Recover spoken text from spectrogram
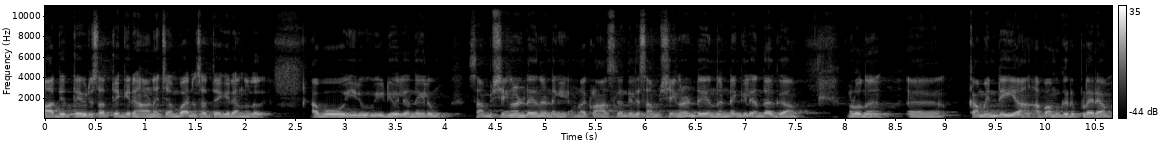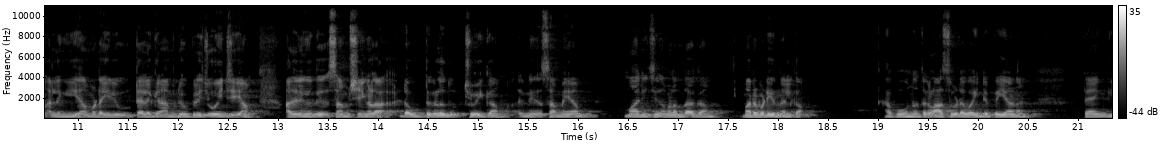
ആദ്യത്തെ ഒരു സത്യാഗ്രഹമാണ് ചമ്പാരൻ സത്യാഗ്രഹം എന്നുള്ളത്. അപ്പോൾ ഈ ഒരു വീഡിയോയിൽ എന്തെങ്കിലും സംശയങ്ങളുണ്ട് എന്നുണ്ടെങ്കിൽ നമ്മുടെ ക്ലാസ്സിൽ എന്തെങ്കിലും സംശയങ്ങളുണ്ട് എന്നുണ്ടെങ്കിൽ എന്താക്കുക? നിങ്ങളൊന്ന് കമന്റ് ചെയ്യുക. അപ്പോൾ നമുക്ക് റിപ്ലൈ തരാം. അല്ലെങ്കിൽ നമ്മുടെ ഒരു ടെലഗ്രാം ഗ്രൂപ്പിൽ ജോയിൻ ചെയ്യാം. അതിൽ നിങ്ങൾക്ക് സംശയങ്ങൾ ഡൗട്ടുകൾ ചോദിക്കാം. അതിന് സമയം മാനിച്ച് നമ്മൾ എന്താക്കാം മറുപടി നൽകാം. അപ്പോൾ ഇന്നത്തെ ക്ലാസ് ഇവിടെ വൈൻഡപ്പ് ചെയ്യാണ്. താങ്ക്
